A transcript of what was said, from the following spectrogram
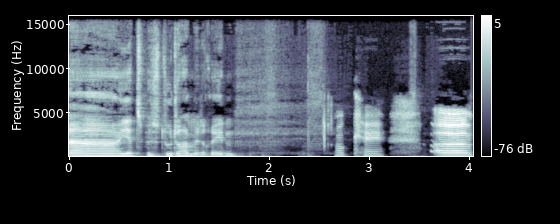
Äh, jetzt bist du dran mit reden. Okay. Äh.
